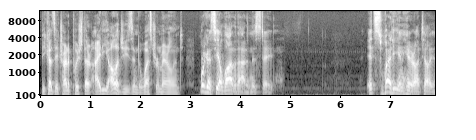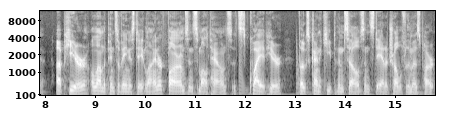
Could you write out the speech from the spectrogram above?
because they try to push their ideologies into Western Maryland. We're going to see a lot of that in this state. It's sweaty in here, I'll tell you. Up here, along the Pennsylvania state line, are farms and small towns. It's quiet here. Folks kind of keep to themselves and stay out of trouble for the most part.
